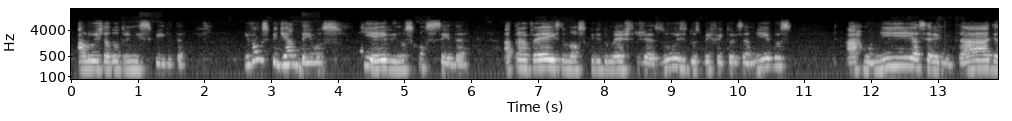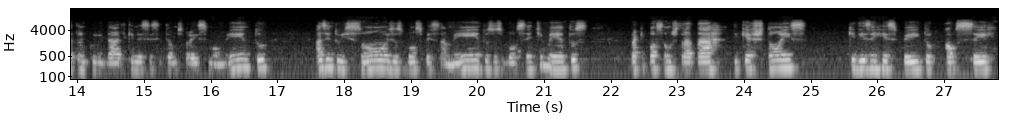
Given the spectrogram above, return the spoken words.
à luz da doutrina espírita. E vamos pedir a Deus que Ele nos conceda, através do nosso querido Mestre Jesus e dos benfeitores amigos, a harmonia, a serenidade, a tranquilidade que necessitamos para esse momento, as intuições, os bons pensamentos, os bons sentimentos, para que possamos tratar de questões que dizem respeito ao ser,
